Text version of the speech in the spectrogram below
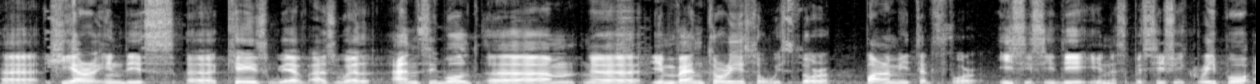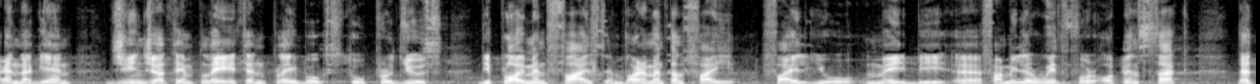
Uh, here in this uh, case, we have as well Ansible um, uh, inventory, so we store parameters for ECCD in a specific repo, and again, Jinja template and playbooks to produce deployment files, environmental fi file you may be uh, familiar with for OpenStack, that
